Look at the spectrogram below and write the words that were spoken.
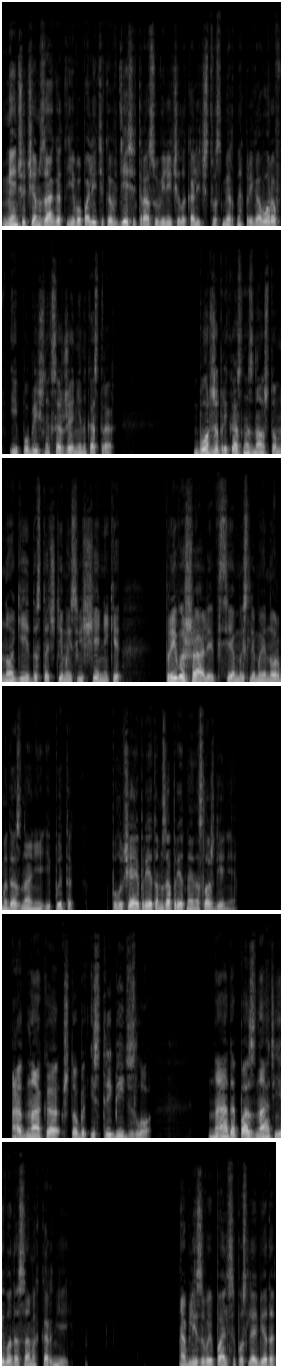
Меньше чем за год его политика в десять раз увеличила количество смертных приговоров и публичных сожжений на кострах. Борджа прекрасно знал, что многие досточтимые священники превышали все мыслимые нормы дознания и пыток, получая при этом запретное наслаждение. Однако, чтобы истребить зло, надо познать его до самых корней. Облизывая пальцы после обеда,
